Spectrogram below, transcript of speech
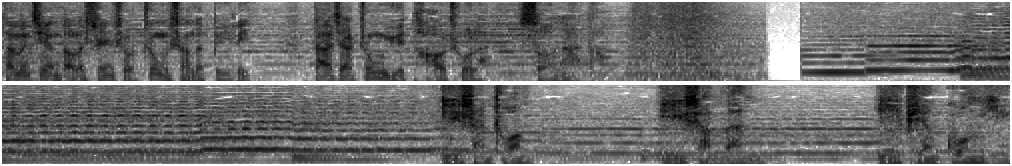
他们见到了身受重伤的比利。大家终于逃出了索纳岛。一扇窗，一扇门，一片光影，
